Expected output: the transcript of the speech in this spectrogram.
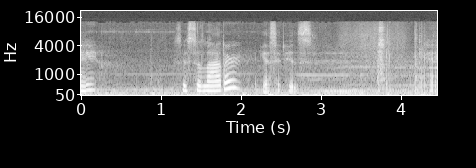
Okay. Is this a ladder? Yes, it is. Okay.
